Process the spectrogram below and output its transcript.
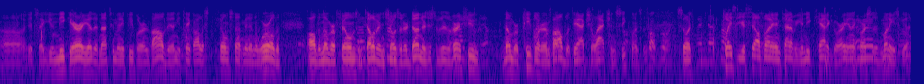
Uh, it's a unique area that not too many people are involved in. You take all the film stuntmen in the world and all the number of films and television shows that are done. There's just there's a very few number of people that are involved with the actual action sequences. So it places yourself on in kind of a unique category, and of course the money's good.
